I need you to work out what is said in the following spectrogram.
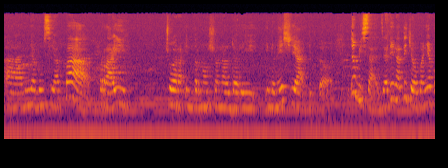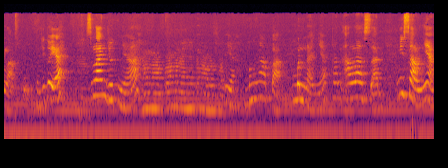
ah, menyambung siapa? Peraih juara internasional dari Indonesia gitu. Itu bisa. Jadi nanti jawabannya pelaku. Begitu ya. Selanjutnya. Mengapa menanyakan alasan? ya mengapa menanyakan alasan? Misalnya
